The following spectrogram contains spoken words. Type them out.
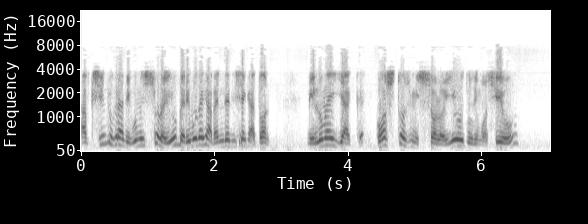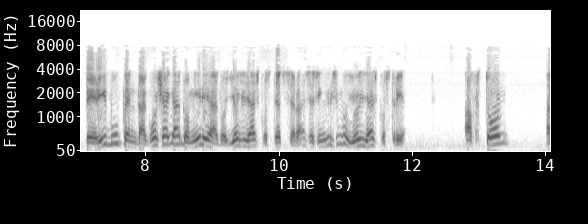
αυξή του κρατικού μισθολογίου περίπου 15%. Μιλούμε για κόστος μισθολογίου του δημοσίου περίπου 500 εκατομμύρια το 2024 σε σύγκριση με το 2023. Αυτόν α,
